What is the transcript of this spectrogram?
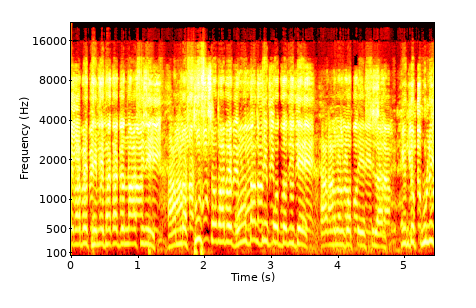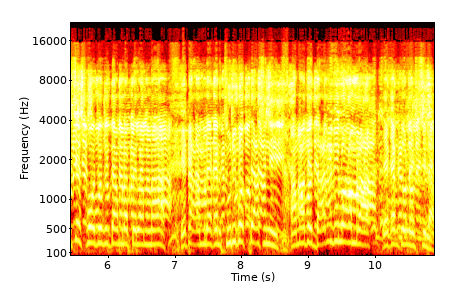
এভাবে থেমে থাকার জন্য আসিনি। আমরা সুস্থভাবে গণতান্ত্রিক পদ্ধতিতে আন্দোলন করতে এসেছিলাম। কিন্তু পুলিশের সহযোগিতা আমরা পেলাম না। এটা আমরা এখানে চুরি করতে আসিনি। আমাদের দাবিগুলো আমরা এখানে চলে এসেছিলাম।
